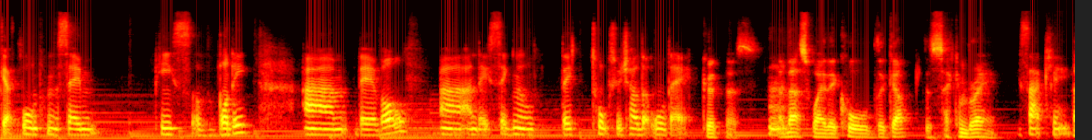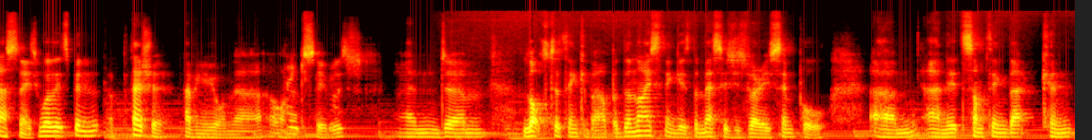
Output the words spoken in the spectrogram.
get formed from the same piece of body. Um, they evolve uh, and they signal, they talk to each other all day. goodness, Mm. and that's why they call the gut the second brain. Exactly. Fascinating. Well, it's been a pleasure having you on uh, on Thank and um, lots to think about. But the nice thing is the message is very simple, um, and it's something that can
